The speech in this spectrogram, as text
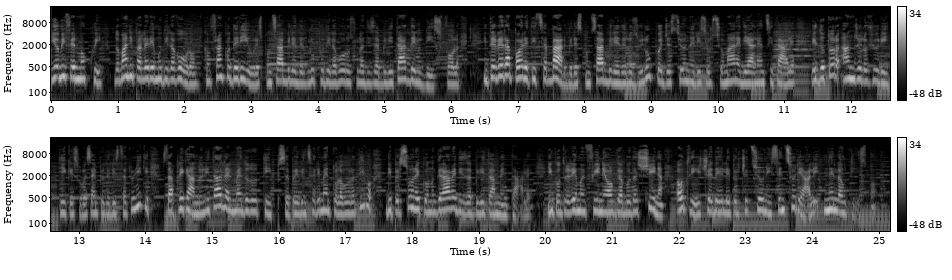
Io mi fermo qui. Domani parleremo di lavoro con Franco De Riu, responsabile del gruppo di lavoro sulla disabilità del DISFOL. Interverrà poi Letizia Barbi, responsabile dello sviluppo e gestione risorse umane di Allianz Italia, e il dottor Angelo Fioritti, che sull'esempio degli Stati Uniti sta applicando in Italia il metodo TIPS per l'inserimento lavorativo di persone con grave disabilità mentale. Incontreremo infine Olga Bodascina, autrice delle percezioni sensoriali nell'autismo.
